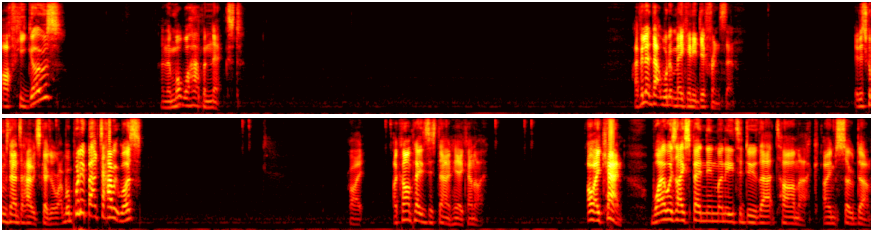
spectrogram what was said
Off he goes. And then what will happen next? I feel like that wouldn't make any difference then. It just comes down to how it's scheduled. Right, we'll pull it back to how it was. Right. I can't place this down here, can I? Oh, I can. Why was I spending money to do that tarmac? I'm so dumb.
